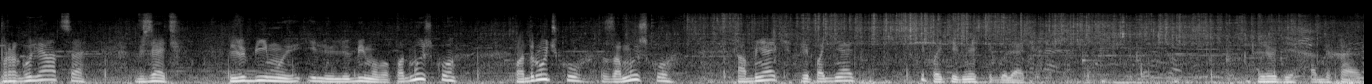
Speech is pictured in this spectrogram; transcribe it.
прогуляться, взять любимую или любимого подмышку, под ручку, за мышку, обнять, приподнять и пойти вместе гулять. Люди отдыхают.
